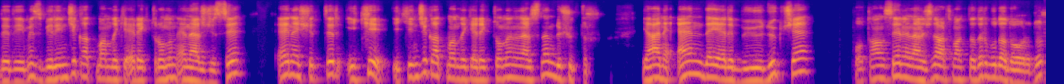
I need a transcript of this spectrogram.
dediğimiz birinci katmandaki elektronun enerjisi n eşittir 2 ikinci katmandaki elektronun enerjisinden düşüktür. Yani n değeri büyüdükçe potansiyel enerji de artmaktadır. Bu da doğrudur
